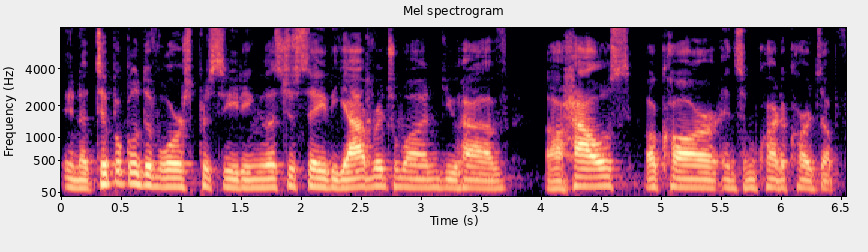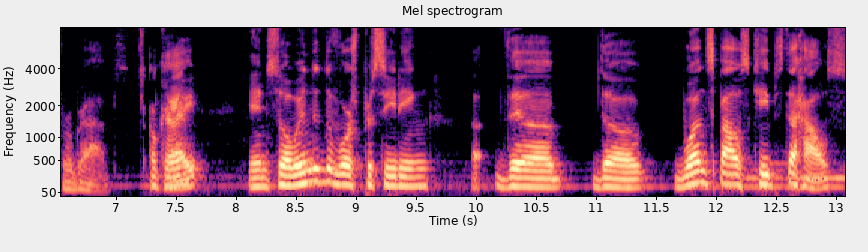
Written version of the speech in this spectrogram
in a typical divorce proceeding let's just say the average one you have a house a car and some credit cards up for grabs Okay. right? And so in the divorce proceeding, uh, the the one spouse keeps the house,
